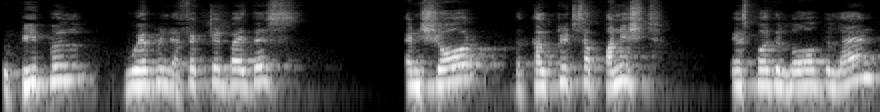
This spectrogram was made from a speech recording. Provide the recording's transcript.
to people who have been affected by this, ensure the culprits are punished as per the law of the land,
